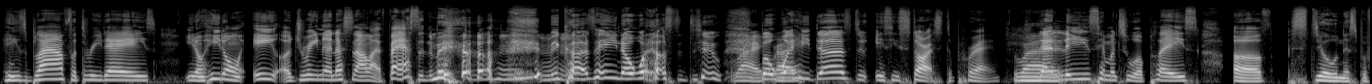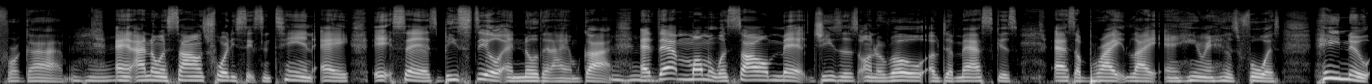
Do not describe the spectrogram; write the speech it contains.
He's blind for three days. You know he don't eat or drink nothing. That sounds like fasting to me mm-hmm, mm-hmm. because he know what else to do. Right but right. what he does do is he starts to pray. Right. that leads him into a place of stillness before god mm-hmm. and i know in psalms 46 and 10a it says be still and know that I am God. Mm-hmm. At that moment, when Saul met Jesus on the road of Damascus as a bright light and hearing his voice, he knew,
